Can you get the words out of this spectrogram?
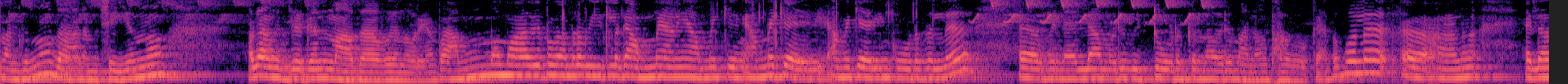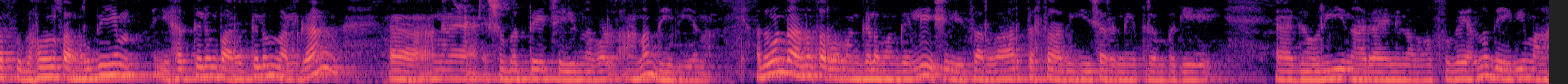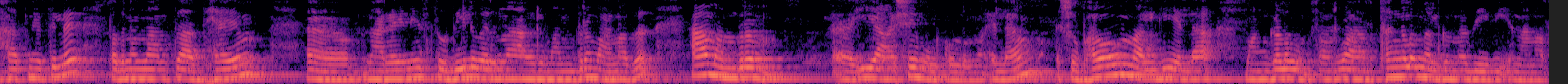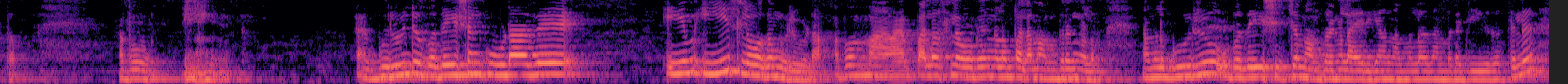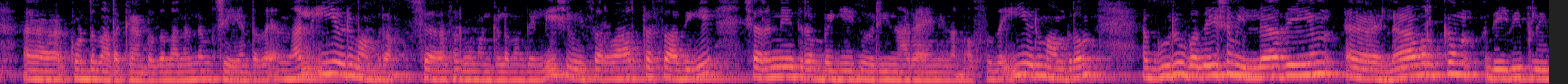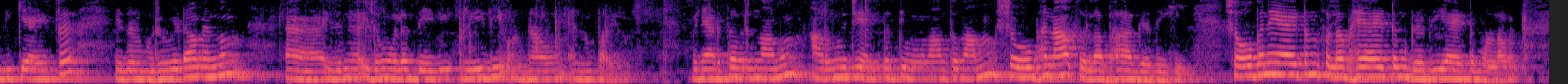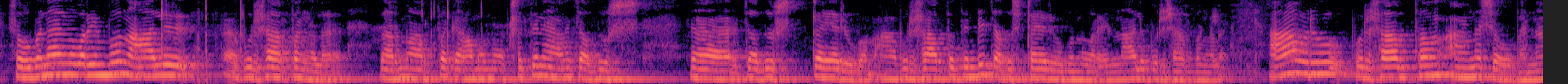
നൽകുന്നു ദാനം ചെയ്യുന്നു. അതാണ് ജഗന്മാതാവ് എന്ന് പറയും അപ്പോൾ അമ്മമാർ ഇപ്പോൾ നമ്മുടെ വീട്ടിലൊക്കെ അമ്മയാണെങ്കിൽ അമ്മയ്ക്ക് അമ്മയ്ക്കായിരിക്കും അമ്മയ്ക്കായിരിക്കും കൂടുതൽ പിന്നെ എല്ലാം ഒരു വിട്ടുകൊടുക്കുന്ന ഒരു മനോഭാവമൊക്കെ. അതുപോലെ ആണ് എല്ലാ സുഖവും സമൃദ്ധിയും ഇഹത്തിലും പരത്തിലും നൽകാൻ അങ്ങനെ ശുഭത്തെ ചെയ്യുന്നവൾ ആണ് ദേവിയെന്ന് അതുകൊണ്ടാണ് സർവമംഗളമംഗല്യേ ശിവി സർവാർത്ഥ സാധികി ശരണ്യ ത്രംബകേ ഗൗരി നാരായണി നമോസ്തുത എന്ന ദേവി മാഹാത്മ്യത്തിൽ പതിനൊന്നാമത്തെ അധ്യായം നാരായണീ സ്തുതിയിൽ വരുന്ന ഒരു മന്ത്രമാണത്. ആ മന്ത്രം ഈ ആശയം ഉൾക്കൊള്ളുന്നു. എല്ലാം ശുഭവും നൽകി എല്ലാ മംഗളവും സർവാർത്ഥങ്ങളും നൽകുന്ന ദേവി എന്നാണ് അർത്ഥം. അപ്പോൾ ഗുരുവിന്റെ ഉപദേശം കൂടാതെ ഈ ഈ ശ്ലോകം ഉരുവിടാം. അപ്പം പല ശ്ലോകങ്ങളും പല മന്ത്രങ്ങളും നമ്മൾ ഗുരു ഉപദേശിച്ച മന്ത്രങ്ങളായിരിക്കണം നമ്മൾ നമ്മുടെ ജീവിതത്തിൽ കൊണ്ട് നടക്കേണ്ടത് മനനം ചെയ്യേണ്ടത്. എന്നാൽ ഈ ഒരു മന്ത്രം സർവമംഗളമംഗല്യ ശിവ സർവാർത്ഥ സാധികെ ശരണ്യ ത്രംബകി ഗൗരി നാരായണി നമസ്തുത. ഈ ഒരു മന്ത്രം ഗുരു ഉപദേശം ഇല്ലാതെയും എല്ലാവർക്കും ദേവി പ്രീതിക്കായിട്ട് ഇത് ഉരുവിടാമെന്നും ഇതിന് ഇതുമൂലം ദേവി പ്രീതി ഉണ്ടാവും എന്നും പറയുന്നു. പിന്നെ അടുത്ത ഒരു നാമം അറുന്നൂറ്റി എൺപത്തി മൂന്നാമത്തെ നാമം ശോഭന സുലഭാഗതി ശോഭനയായിട്ടും സുലഭയായിട്ടും ഗതിയായിട്ടും ഉള്ളവൾ ശോഭന എന്ന് പറയുമ്പോൾ നാല് പുരുഷാർത്ഥങ്ങൾ ധർമാർത്ഥ കാമമോക്ഷത്തിനാണ് കാമ ചതുഷ് ചതുഷ്ടയ രൂപം. ആ പുരുഷാർത്ഥത്തിന്റെ ചതുഷ്ടയ രൂപം എന്ന് പറയുന്നത് നാല് പുരുഷാർത്ഥങ്ങൾ ആ ഒരു പുരുഷാർത്ഥം ആണ് ശോഭന.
